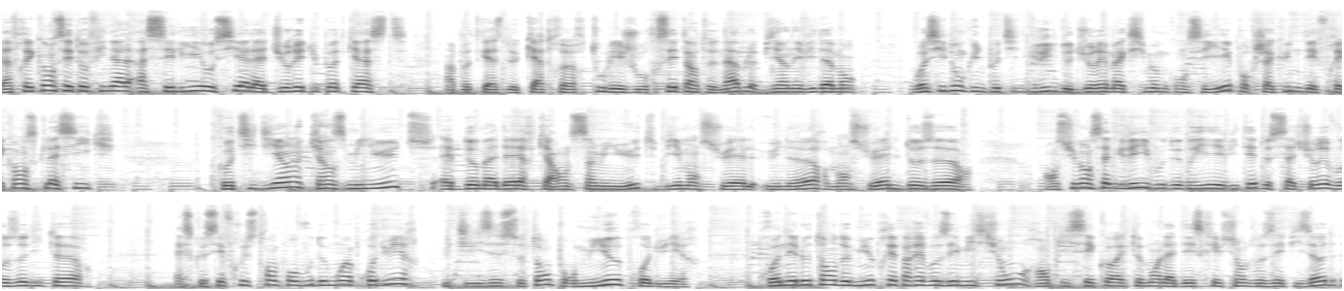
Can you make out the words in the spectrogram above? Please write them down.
La fréquence est au final assez liée aussi à la durée du podcast. Un podcast de 4 heures tous les jours, c'est intenable, bien évidemment. Voici donc une petite grille de durée maximum conseillée pour chacune des fréquences classiques. Quotidien 15 minutes, hebdomadaire 45 minutes, bimensuel 1 heure, mensuel 2 heures. En suivant cette grille, vous devriez éviter de saturer vos auditeurs. Est-ce que c'est frustrant pour vous de moins produire? Utilisez ce temps pour mieux produire. Prenez le temps de mieux préparer vos émissions, remplissez correctement la description de vos épisodes,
